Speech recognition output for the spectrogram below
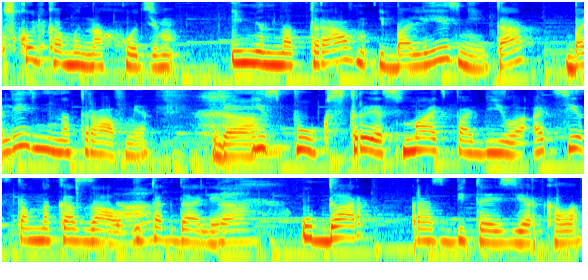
Сколько мы находим именно травм и болезней, да, болезни на травме. Да. Испуг, стресс, мать побила, отец там наказал Да, и так далее. Да. Удар, разбитое зеркало.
